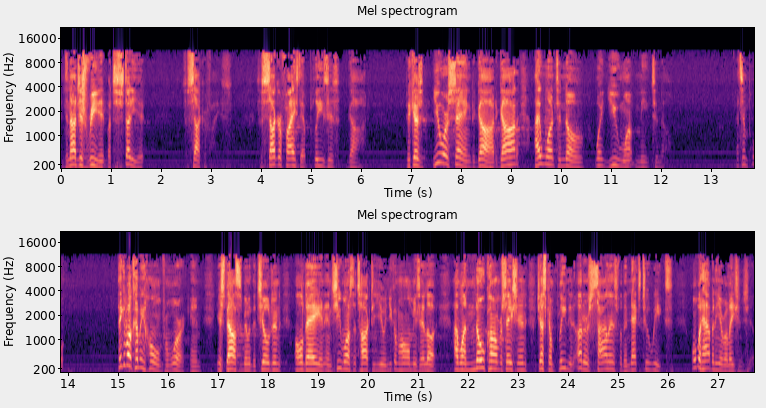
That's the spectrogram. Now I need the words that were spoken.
and to not just read it, but to study it. It's a sacrifice. It's a sacrifice that pleases God. Because you are saying to God, God, I want to know what you want me to know. That's important. Think about coming home from work and your spouse has been with the children all day and, and she wants to talk to you and you come home and you say, look, I want no conversation, just complete and utter silence for the next two weeks. What would happen to your relationship?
